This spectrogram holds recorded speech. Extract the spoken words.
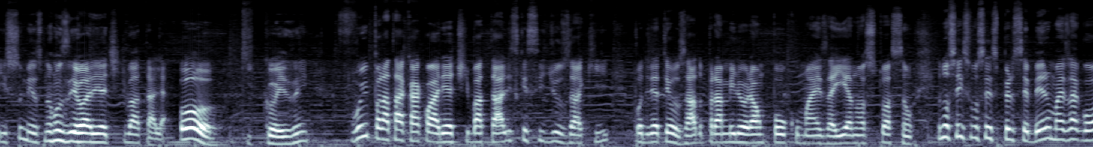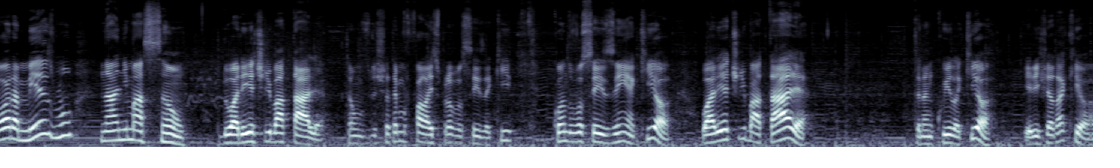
Isso mesmo, não usei o ariete de batalha. Oh, que coisa, hein? Fui para atacar com a ariete de batalha e esqueci de usar aqui. Poderia ter usado para melhorar um pouco mais aí a nossa situação. Eu não sei se vocês perceberam, mas agora, mesmo na animação do ariete de batalha. Então, deixa eu até falar isso para vocês aqui. Quando vocês vêm aqui, ó, o ariete de batalha, tranquilo aqui, ó, ele já tá aqui, ó.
